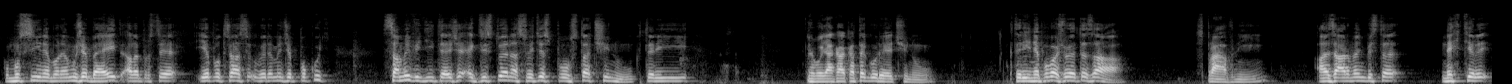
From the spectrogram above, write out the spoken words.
jako musí nebo nemůže být, ale prostě je potřeba si uvědomit, že pokud sami vidíte, že existuje na světě spousta činů, který, nebo nějaká kategorie činů, který nepovažujete za správný, ale zároveň byste nechtěli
